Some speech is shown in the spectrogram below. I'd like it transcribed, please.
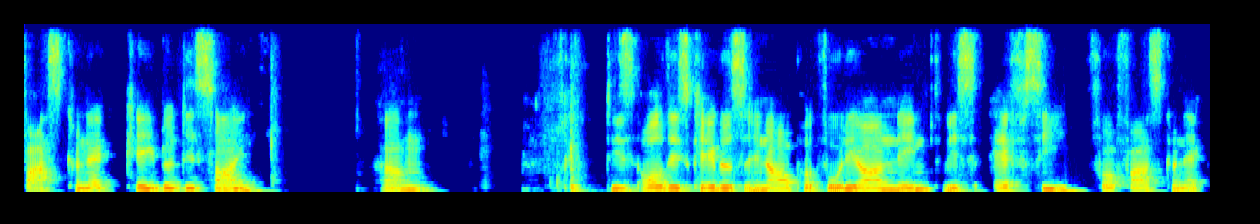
fast connect cable design. Um, these, all these cables in our portfolio are named with FC for fast connect.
